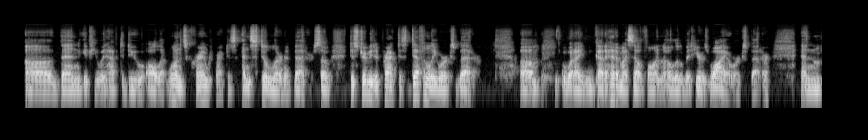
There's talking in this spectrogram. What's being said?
uh, than if you would have to do all at once crammed practice and still learn it better. So distributed practice definitely works better. Um, what I got ahead of myself on a little bit here is why it works better. And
